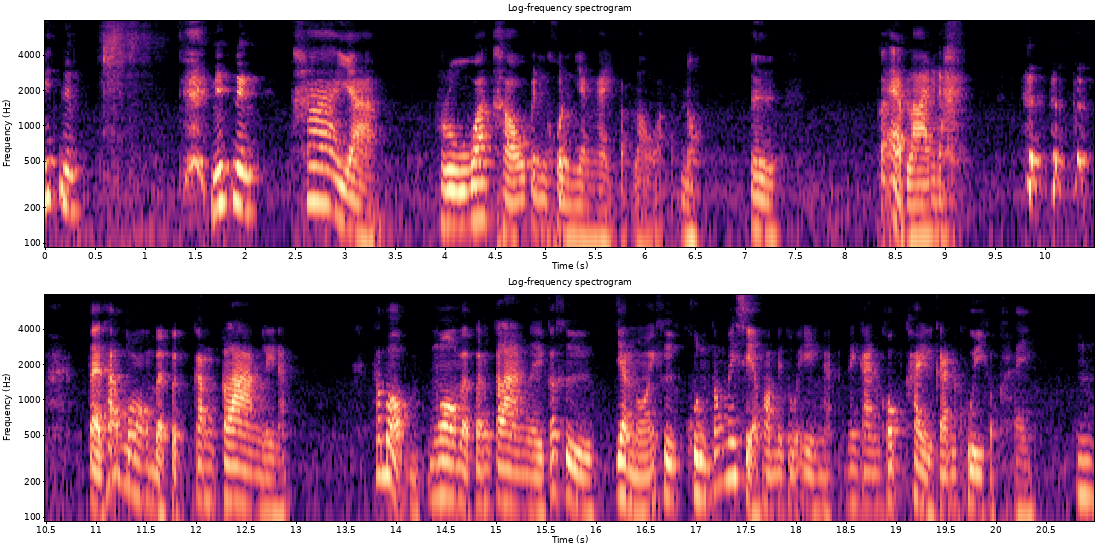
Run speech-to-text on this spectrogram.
นิดนึง นิดนึง ถ้าอยากรู้ว่าเขาเป็นคนยังไงกับเราอะเนาะเออ ก็แอบไลน์นะ แต่ถ้ามองแบบกลางๆเลยนะ ถ้าบอกมองแบบกลางๆเลยก็คือ อย่างน้อยคือ คุณต้องไม่เสียความเป็นตัวเองอะในการคบใครหรือการคุยกับใคร อืม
